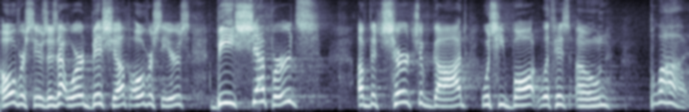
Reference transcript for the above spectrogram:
Overseers. There's that word, bishop, overseers. Be shepherds of the church of God, which he bought with his own blood.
